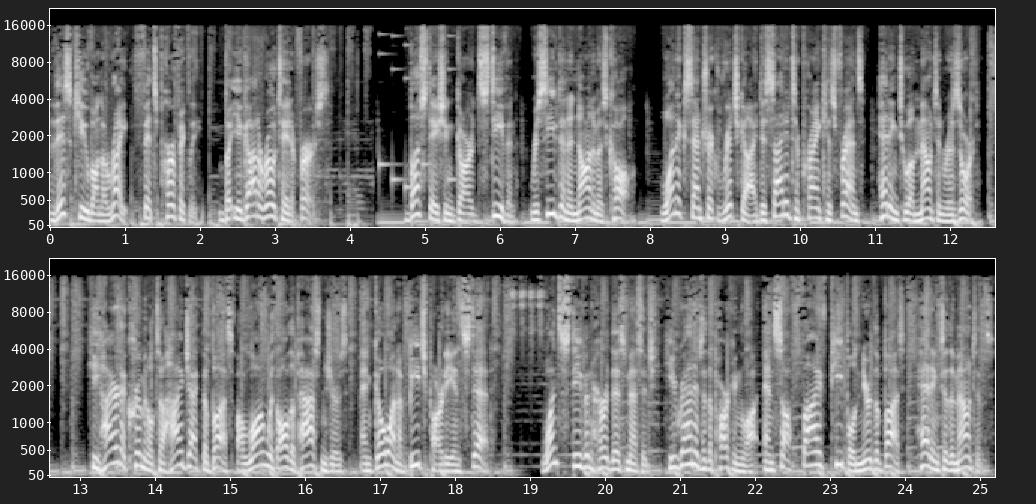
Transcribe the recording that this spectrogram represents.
This cube on the right fits perfectly, but you gotta rotate it first. Bus station guard Steven received an anonymous call. One eccentric rich guy decided to prank his friends heading to a mountain resort. He hired a criminal to hijack the bus along with all the passengers and go on a beach party instead. Once Steven heard this message, he ran into the parking lot and saw five people near the bus heading to the mountains.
